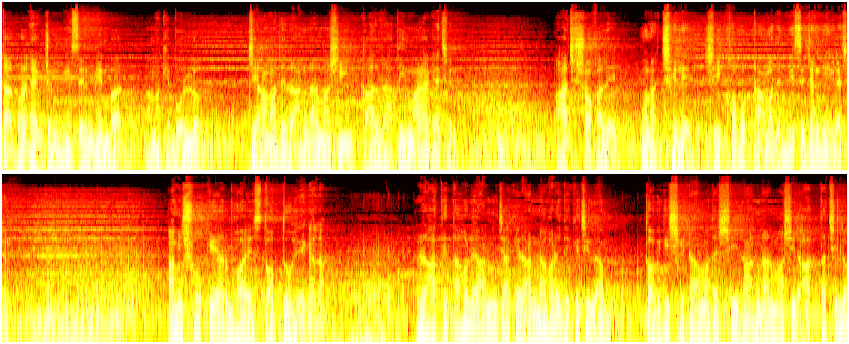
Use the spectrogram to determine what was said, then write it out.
তারপর একজন মেসের মেম্বার আমাকে বলল যে আমাদের রান্নার মাসি কাল রাতেই মারা গেছেন। আজ সকালে ওনার ছেলে সেই খবরটা আমাদের মেসে জানিয়ে গেছেন। আমি শোকে আর ভয়ে স্তব্ধ হয়ে গেলাম। রাতে তাহলে আমি যাকে রান্নাঘরে দেখেছিলাম, তবে কি সেটা আমাদের সেই রান্নার মাসির আত্মা ছিল?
